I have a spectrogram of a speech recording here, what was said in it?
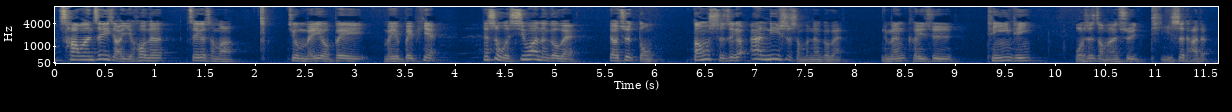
插完这一脚以后呢，这个什么就没有被没有被骗。但是我希望呢，各位要去懂当时这个案例是什么呢？各位，你们可以去听一听，我是怎么去提示他的。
